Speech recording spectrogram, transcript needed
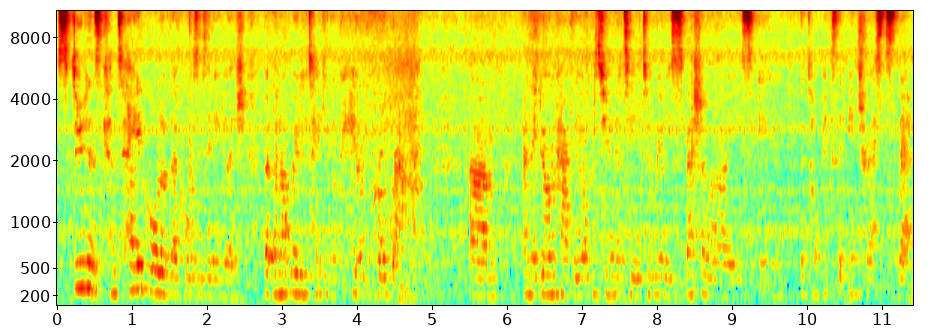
students can take all of their courses in English, but they're not really taking a coherent program. Um, and they don't have the opportunity to really specialize in the topics that interests them.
